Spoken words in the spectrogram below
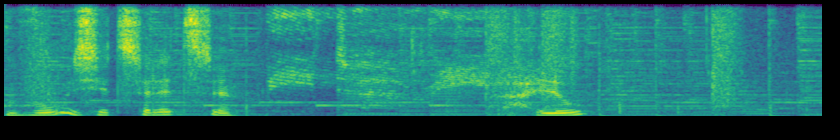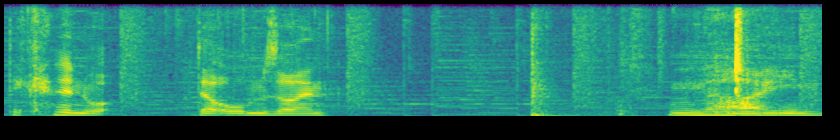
Wo ist jetzt der letzte? Hallo? Der kann ja nur da oben sein. Nein.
